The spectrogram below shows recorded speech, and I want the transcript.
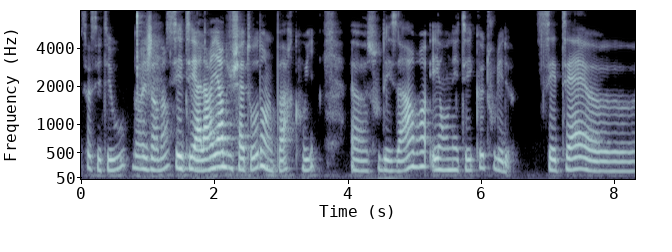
ça c'était où? Dans les jardins? C'était à l'arrière du château, dans le parc, oui, euh, sous des arbres, et on n'était que tous les deux. C'était, euh,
